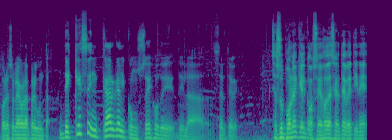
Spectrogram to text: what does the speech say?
Por eso le hago la pregunta. ¿De qué se encarga el consejo de, de la CERTV? Se supone que el consejo de CERTV tiene,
